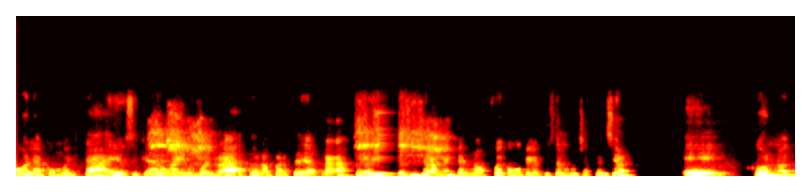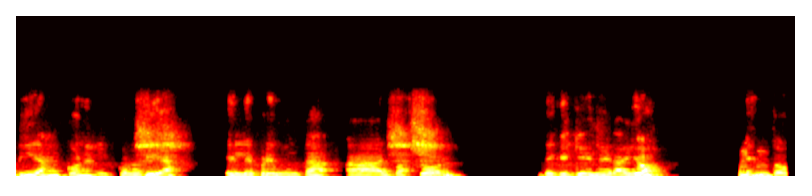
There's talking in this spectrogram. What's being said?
hola, ¿cómo está? Ellos se quedaron ahí un buen rato en la parte de atrás, pero yo sinceramente no fue como que le puse mucha atención. Eh, con, los días, con, el, con los días, él le pregunta al pastor de que quién era yo. Entonces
